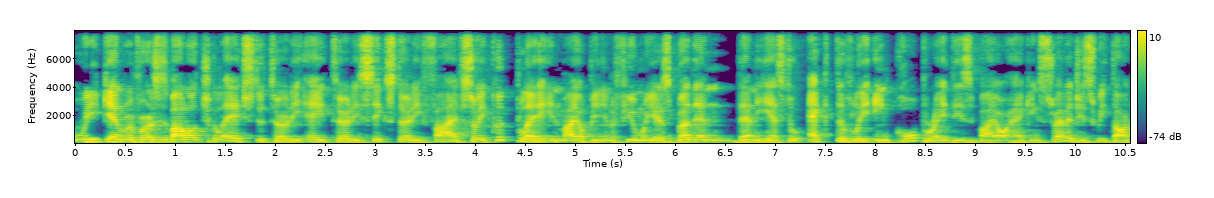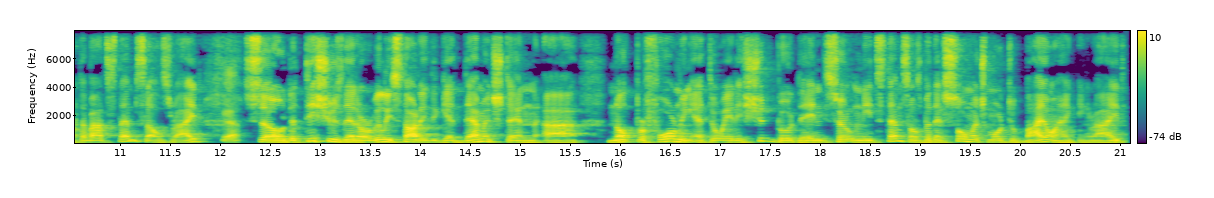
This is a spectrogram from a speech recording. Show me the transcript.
we can reverse his biological age to 38 36 35 so he could play in my opinion a few more years but then then he has to actively incorporate these biohacking strategies we talked about stem cells right? Yeah. so the tissues that are really starting to get damaged and uh, not performing at the way they should be they certainly need stem cells but there's so much more to biohacking right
